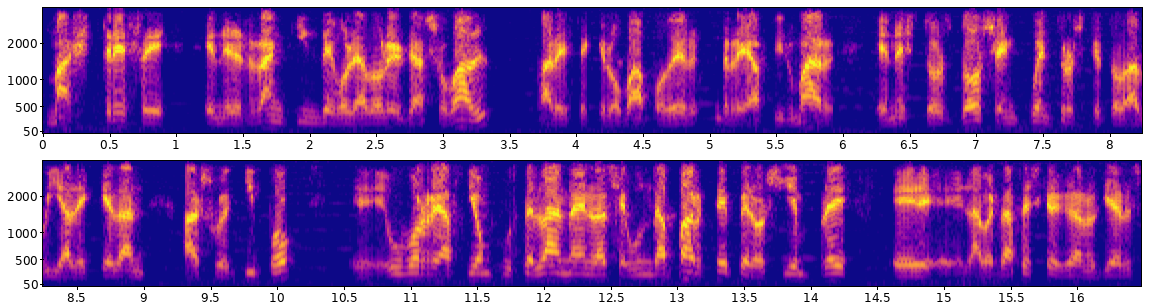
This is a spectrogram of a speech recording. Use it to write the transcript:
más 13 en el ranking de goleadores de Asobal. Parece que lo va a poder reafirmar en estos dos encuentros que todavía le quedan a su equipo. Eh, hubo reacción pucelana en la segunda parte, pero siempre eh, la verdad es que Granollers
